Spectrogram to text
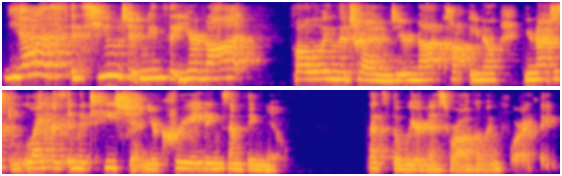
yes, it's huge. It means that you're not following the trend. You're not, you know, you're not just life as imitation. You're creating something new. That's the weirdness we're all going for, I think.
